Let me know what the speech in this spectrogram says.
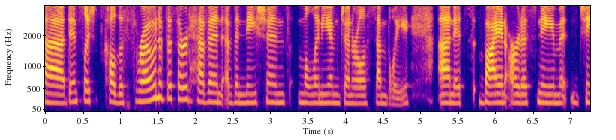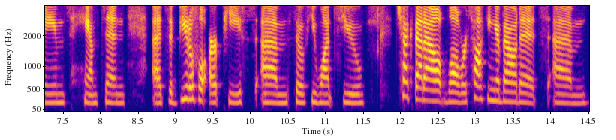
uh, the installation is called "The Throne of the Third Heaven of the Nation's Millennium General Assembly," and it's by an artist named James Hampton. Uh, it's a beautiful art piece. Um, so if you want to check that out while we're talking about it, um,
